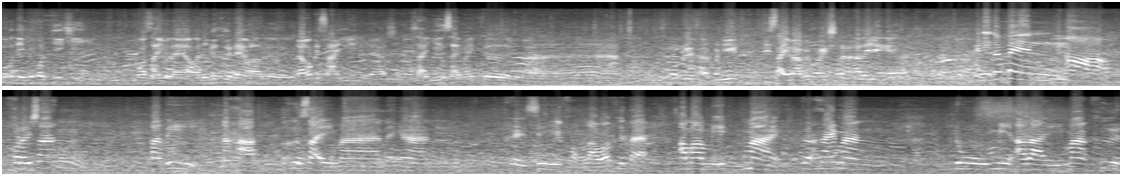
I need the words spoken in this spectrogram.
ปกติเป็นคนที่ขี่มอเตอร์ไซค์อยู่แล้ว อันนี้ก็คือแนวเราเลยเราก็เป็นสายยีนส์อยู่แล้วใช่ไหมใส่ยีนส์ใส่ biker อยู่ผู้บริหารวันนี้ที่ใส่มาเป็นคอลเลคชันอะไรยังไงครับอันนี้ก็เป็นเอ่อคอลเลคชันปาร์ตี้นะคะ ก็คือใส่มาในงาน Crazy ของเราก็คือแต่เอามา mix ใหม่เพื่อให้มัน ดูมีอะไรมากขึ้น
